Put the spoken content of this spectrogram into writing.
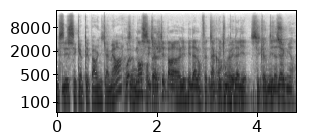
C'est Donc, c'est capté par une caméra Ouais, non, c'est capté par les pédales en fait D'accord. et ton Ouais. pédalier. C'est comme capté des direct. Asomia.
